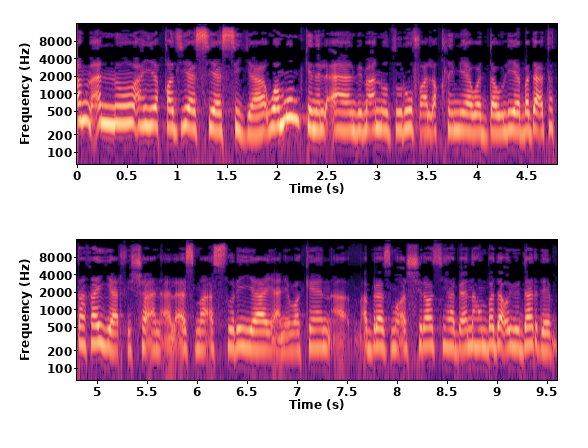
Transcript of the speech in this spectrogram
أم أنه هي قضية سياسية؟ وممكن الآن بما انه الظروف الإقليمية والدولية بدأت تتغير في شأن الأزمة السورية يعني وكان أبرز مؤشراتها بأنهم بدأوا يدرب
